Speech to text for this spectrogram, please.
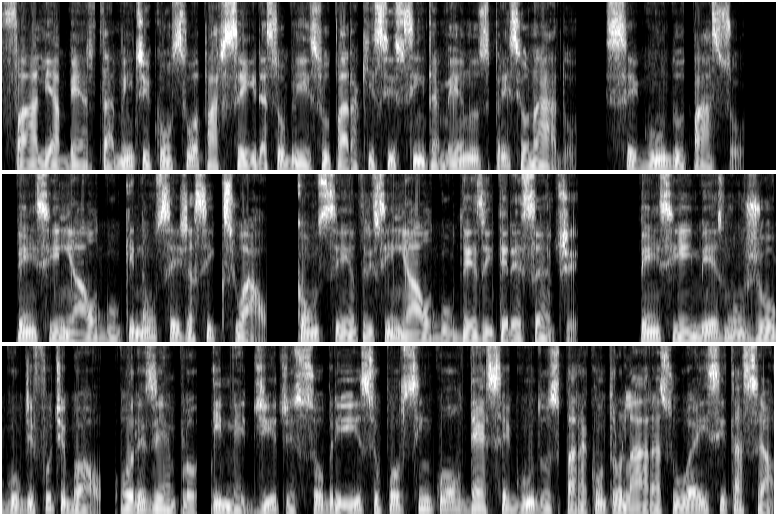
Fale abertamente com sua parceira sobre isso para que se sinta menos pressionado. Segundo passo. Pense em algo que não seja sexual. Concentre-se em algo desinteressante. Pense em mesmo um jogo de futebol, por exemplo, e medite sobre isso por 5 ou 10 segundos para controlar a sua excitação.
